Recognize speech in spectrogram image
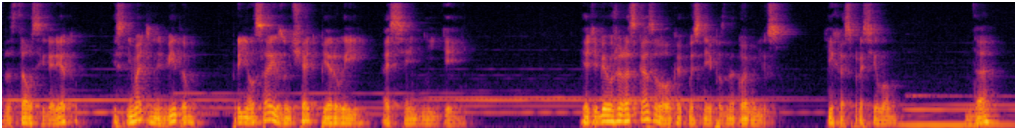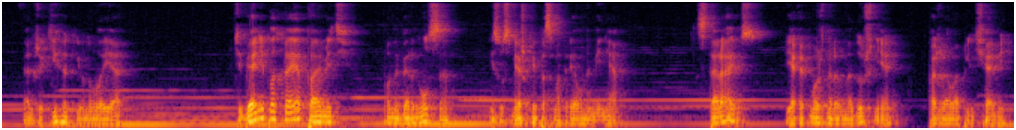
достал сигарету и с внимательным видом принялся изучать первый осенний день. «Я тебе уже рассказывал, как мы с ней познакомились?» – тихо спросил он. «Да», так же тихо кивнула я. «У тебя неплохая память», — он обернулся и с усмешкой посмотрел на меня. «Стараюсь», — я как можно равнодушнее пожала плечами.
